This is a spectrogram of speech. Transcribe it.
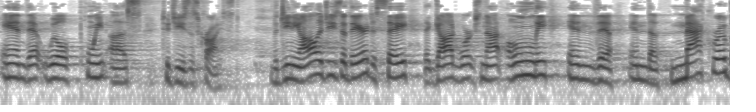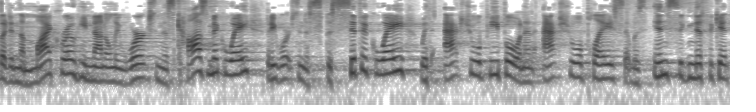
and that will point us to Jesus Christ. The genealogies are there to say that God works not only in the, in the macro, but in the micro. He not only works in this cosmic way, but He works in a specific way with actual people in an actual place that was insignificant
